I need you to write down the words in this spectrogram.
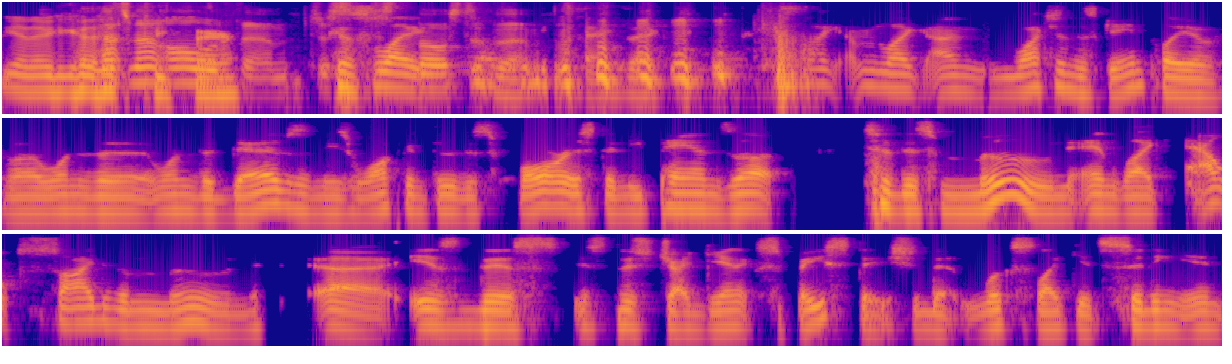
yeah, there you go. not That's not pretty all fair. of them, just, 'Cause, just like- most of them. Yeah, exactly. It's like I'm like I'm watching this gameplay of uh, one of the one of the devs, and he's walking through this forest, and he pans up to this moon, and like outside of the moon uh, is this is this gigantic space station that looks like it's sitting in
